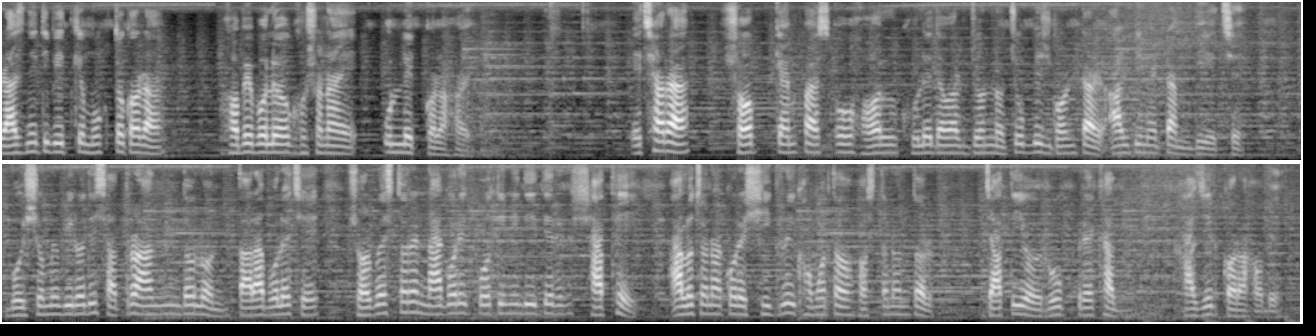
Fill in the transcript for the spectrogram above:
রাজনীতিবিদকে মুক্ত করা হবে বলেও ঘোষণায় উল্লেখ করা হয়। এছাড়া সব ক্যাম্পাস ও হল খুলে দেওয়ার জন্য চব্বিশ ঘণ্টার আলটিমেটাম দিয়েছে। বৈষম্য বিরোধী ছাত্র আন্দোলন, তারা বলেছে, সর্বস্তরের নাগরিক প্রতিনিধিদের সাথে আলোচনা করে শীঘ্রই ক্ষমতা হস্তান্তর জাতীয় রূপরেখা হাজির করা হবে।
